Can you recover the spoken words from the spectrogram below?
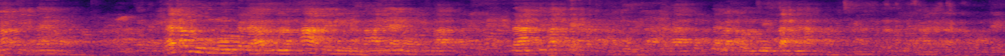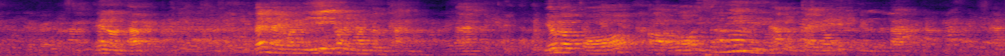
ภารกิจแน่นอนและถ้ารวมรวมกันแล้วมูลค่าเป็นหมื่นล้านแน่นอนนะครับนะที่ท่านเก็บนะครับแต่ละคนรวมกันนะครับแน่นอนครับ และในวันนี้ก็เป็นวันสำคัญนะเดี๋ยวเราขอรออีกสักนิดหนึงนะอดใจรอนิดห นะครับ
